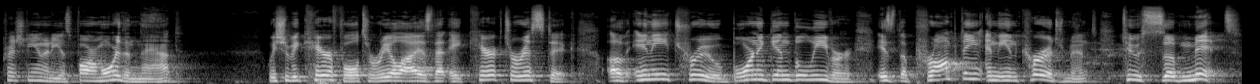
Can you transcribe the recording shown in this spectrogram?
Christianity is far more than that, we should be careful to realize that a characteristic of any true born again believer is the prompting and the encouragement to submit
